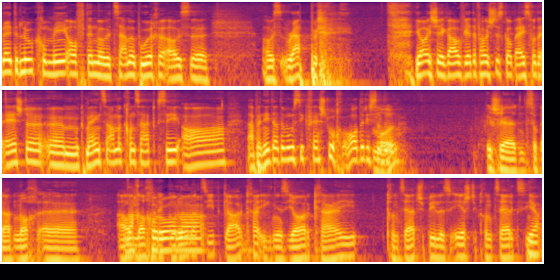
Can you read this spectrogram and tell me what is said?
Nein, der Luke und mich oft dann zusammen buchen als, äh, als Rapper. Ja, ist egal. Auf jeden Fall war das, glaube ich, eines der ersten ähm, gemeinsamen Konzerte. Gewesen, an, eben nicht an der Musikfestwoche, oder? Ist es Mal. Ist äh, sogar nach, äh, auch Nach nach, Corona- der Corona-Zeit gar kein, irgendwie ein Jahr kein Konzert spielen. Das erste Konzert gewesen. Ja.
